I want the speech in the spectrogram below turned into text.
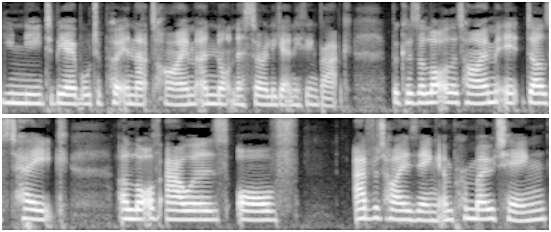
you need to be able to put in that time and not necessarily get anything back because a lot of the time it does take a lot of hours of advertising and promoting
